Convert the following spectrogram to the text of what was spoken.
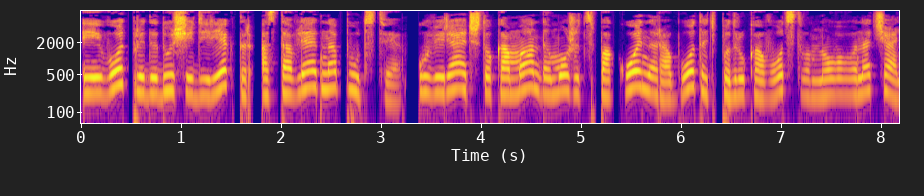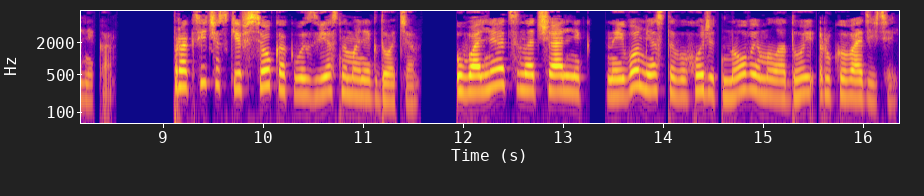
И вот предыдущий директор оставляет напутствие, уверяет, что команда может спокойно работать под руководством нового начальника. Практически все, как в известном анекдоте. Увольняется начальник, на его место выходит новый молодой руководитель.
